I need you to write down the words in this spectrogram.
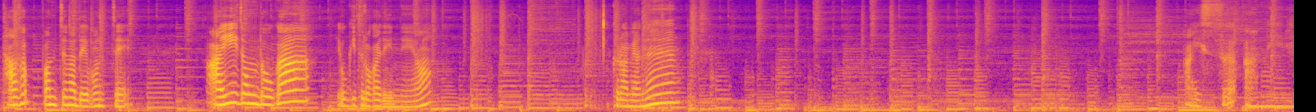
다섯 번째나 네 번째 아이 정도가 여기 들어가야 되겠네요. 그러면은 아이스 아메리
